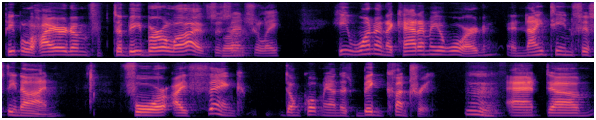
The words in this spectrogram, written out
People hired him f- to be Burl Ives, essentially. He won an Academy Award in 1959 for, I think, don't quote me on this, Big Country. Mm. And um,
